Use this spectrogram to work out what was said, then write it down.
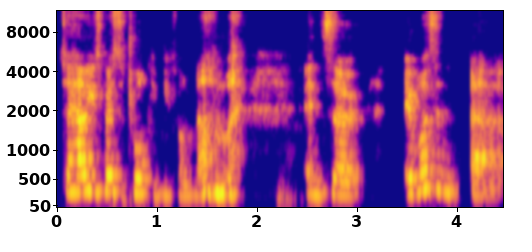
So how are you supposed to talk if you feel numb? and so it wasn't uh,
